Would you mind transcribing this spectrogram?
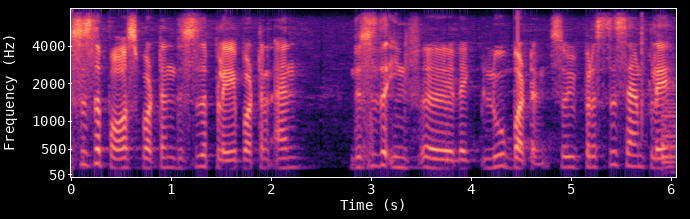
this is the pause button this is the play button and this is the uh, like loop button. So you press this and play.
